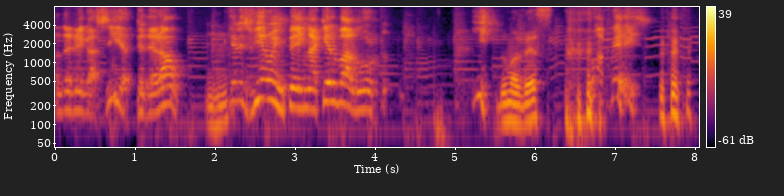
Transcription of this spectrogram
na delegacia federal, uhum. eles viram empenho naquele valor. E, de uma vez? De uma vez.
